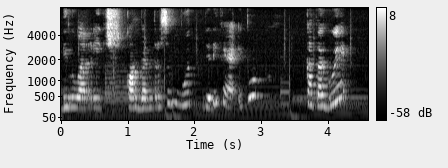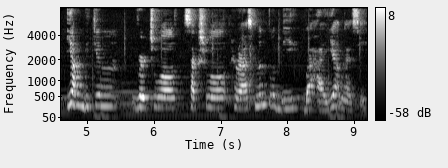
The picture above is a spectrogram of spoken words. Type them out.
di luar reach korban tersebut. Jadi kayak itu kata gue yang bikin virtual sexual harassment lebih bahaya nggak sih?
